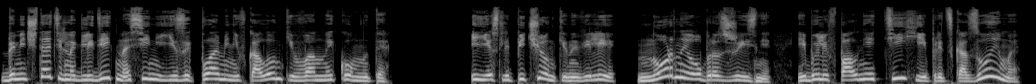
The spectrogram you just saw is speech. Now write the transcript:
да мечтательно глядеть на синий язык пламени в колонке в ванной комнате. И если печенки навели норный образ жизни и были вполне тихие и предсказуемы,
